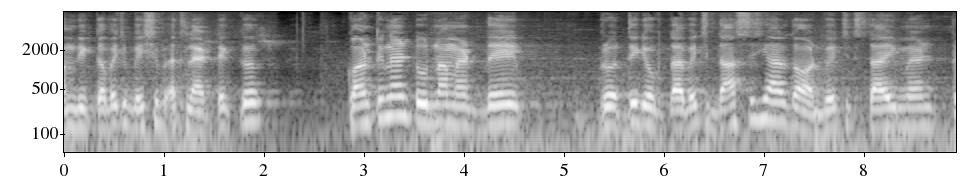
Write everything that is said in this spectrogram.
ਅਮਰੀਕਾ ਵਿੱਚ ਵਿਸ਼ਵ ਐਥਲੈਟਿਕ ਕੰਟੀਨੈਂਟ ਟੂਰਨਾਮੈਂਟ ਦੇ ਪ੍ਰਤੀਯੋਗਤਾ ਵਿੱਚ 10000 ਦੌੜ ਵਿੱਚ 27 ਮਿੰਟ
